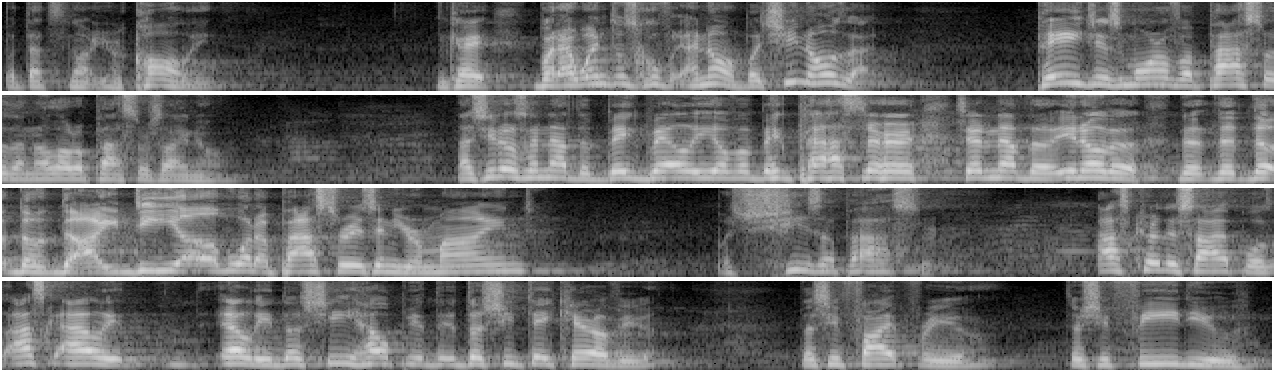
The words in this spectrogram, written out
but that's not your calling. Okay? But I went to school for, I know, but she knows that. Paige is more of a pastor than a lot of pastors I know. Now she doesn't have the big belly of a big pastor. She doesn't have the, you know, the, the, the, the, the idea of what a pastor is in your mind. But she's a pastor. Ask her disciples. Ask Ellie, Ellie, does she help you? Does she take care of you? Does she fight for you? Does she feed you?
